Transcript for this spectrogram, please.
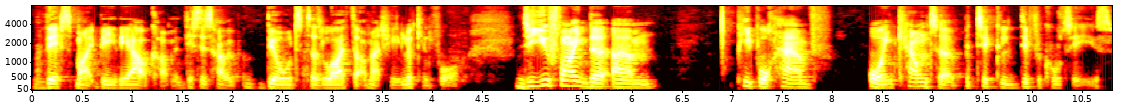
this might be the outcome, and this is how it builds to the life that I'm actually looking for. Do you find that um, people have or encounter particular difficulties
